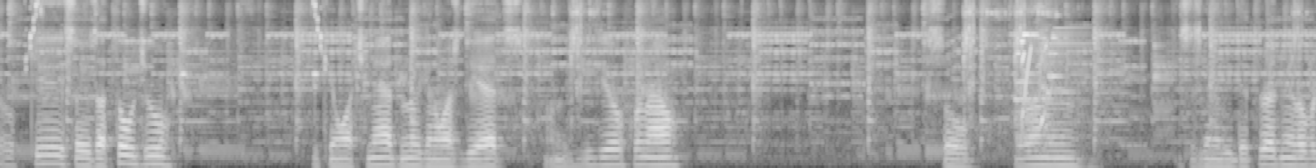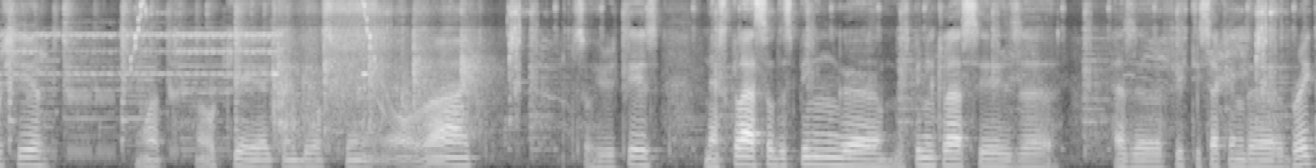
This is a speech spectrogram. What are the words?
okay so as I told you you can watch an ad I'm not gonna watch the ads on this video for now. So running. This is gonna be the treadmill over here. What? Okay I can build spinning. All right so here it is next class. So the spinning uh, the spinning class is uh, has a 50 second uh, break.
